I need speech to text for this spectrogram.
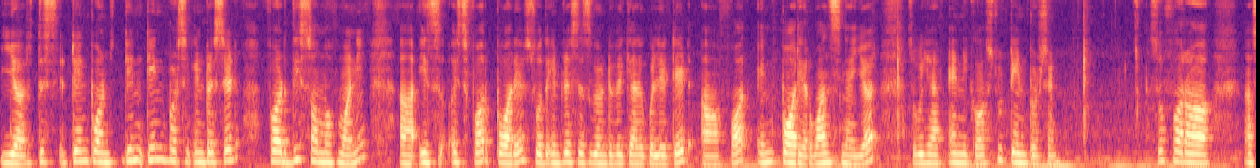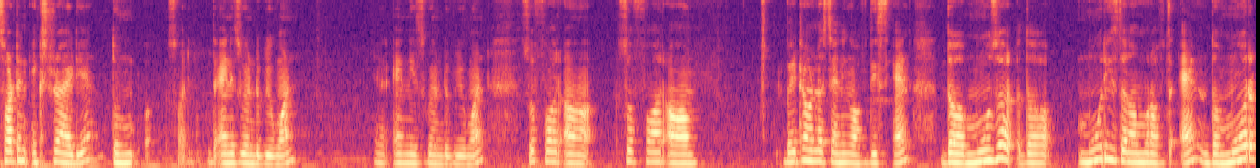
year. This 10 10 percent interest rate for this sum of money uh, is is for per year. So the interest is going to be calculated uh, for in per year once in a year. So we have n equals to 10 percent. So for a, a certain extra idea the sorry the n is going to be 1 n is going to be 1 so for uh so for um better understanding of this n the more the more is the number of the n the more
